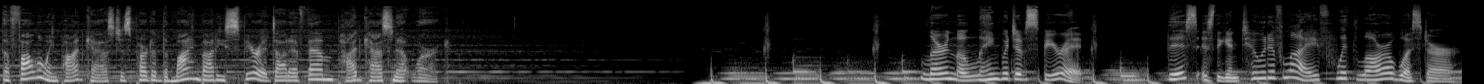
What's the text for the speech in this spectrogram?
The following podcast is part of the MindBodySpirit.fm podcast network. Learn the language of spirit. This is The Intuitive Life with Laura Wooster.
